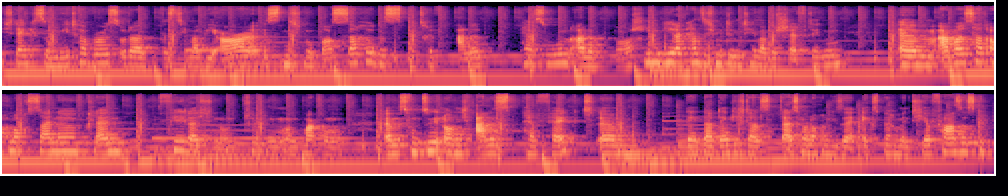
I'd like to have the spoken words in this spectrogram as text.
ich denke, so Metaverse oder das Thema VR ist nicht nur Boss-Sache, das betrifft alle Personen, alle Branchen. Jeder kann sich mit dem Thema beschäftigen. Ähm, aber es hat auch noch seine kleinen Fehlerchen und Tücken und Macken. Ähm, es funktioniert noch nicht alles perfekt. Ähm, denk, da denke ich, dass, da ist man noch in dieser Experimentierphase. Es gibt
